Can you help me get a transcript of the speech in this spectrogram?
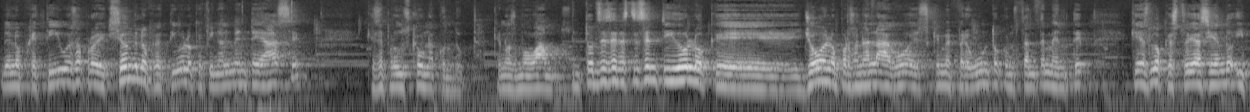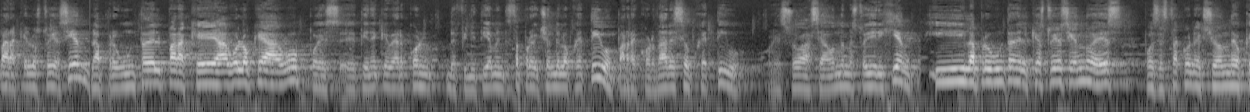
del objetivo, esa proyección del objetivo lo que finalmente hace que se produzca una conducta, que nos movamos. Entonces, en este sentido, lo que yo en lo personal hago es que me pregunto constantemente qué es lo que estoy haciendo y para qué lo estoy haciendo. La pregunta del para qué hago lo que hago, pues eh, tiene que ver con definitivamente esta proyección del objetivo, para recordar ese objetivo, por eso hacia dónde me estoy dirigiendo. Y la pregunta del qué estoy haciendo es, pues esta conexión de, ok,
